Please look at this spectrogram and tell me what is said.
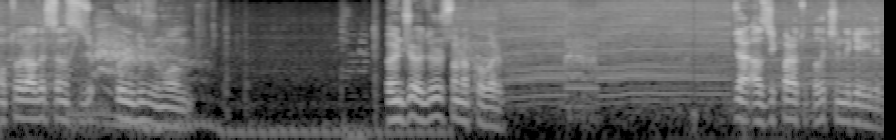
Motoru alırsanız sizi öldürürüm oğlum. Önce öldürür sonra kovarım. Güzel azıcık para topladık şimdi geri gidelim.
